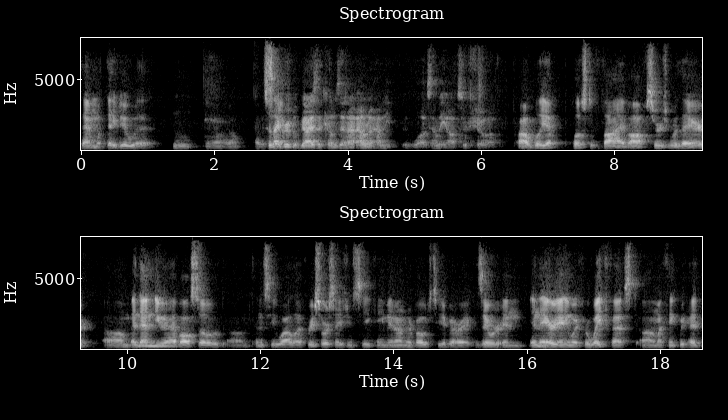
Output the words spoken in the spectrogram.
them what they do with it. Mhm. You know, I don't have a So say. that group of guys that comes in, I, I don't know how many it was, how many officers show up. probably up close to five officers were there. Um, and then you have also um, Tennessee Wildlife Resource Agency came in on their boats, TWRA, because they were in, in the area anyway for Wake Fest. Um, I think we had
